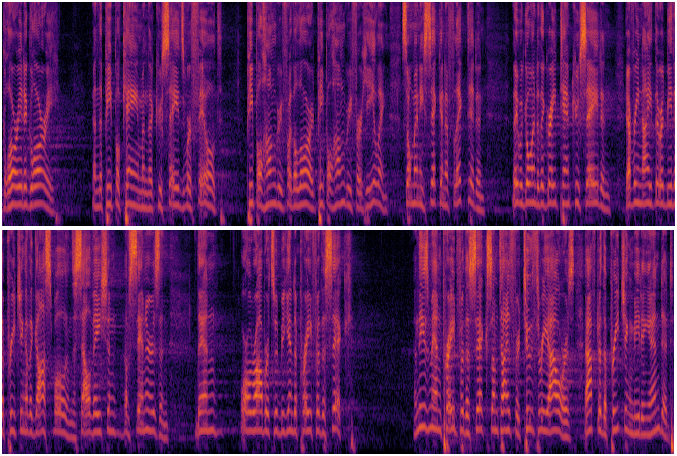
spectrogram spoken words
glory to glory. And the people came and the crusades were filled people hungry for the Lord, people hungry for healing, so many sick and afflicted. And they would go into the great tent crusade, and every night there would be the preaching of the gospel and the salvation of sinners. And then Oral Roberts would begin to pray for the sick. And these men prayed for the sick sometimes for two, three hours after the preaching meeting ended.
